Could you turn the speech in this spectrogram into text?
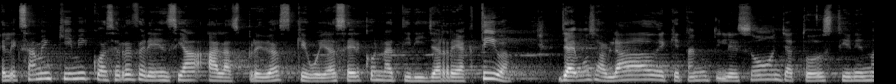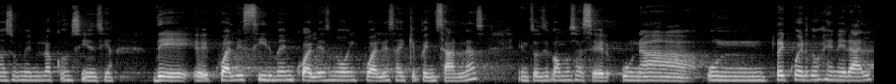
El examen químico hace referencia a las pruebas que voy a hacer con la tirilla reactiva. Ya hemos hablado de qué tan útiles son, ya todos tienen más o menos la conciencia, de eh, cuáles sirven, cuáles no y cuáles hay que pensarlas. Entonces vamos a hacer una, un recuerdo general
